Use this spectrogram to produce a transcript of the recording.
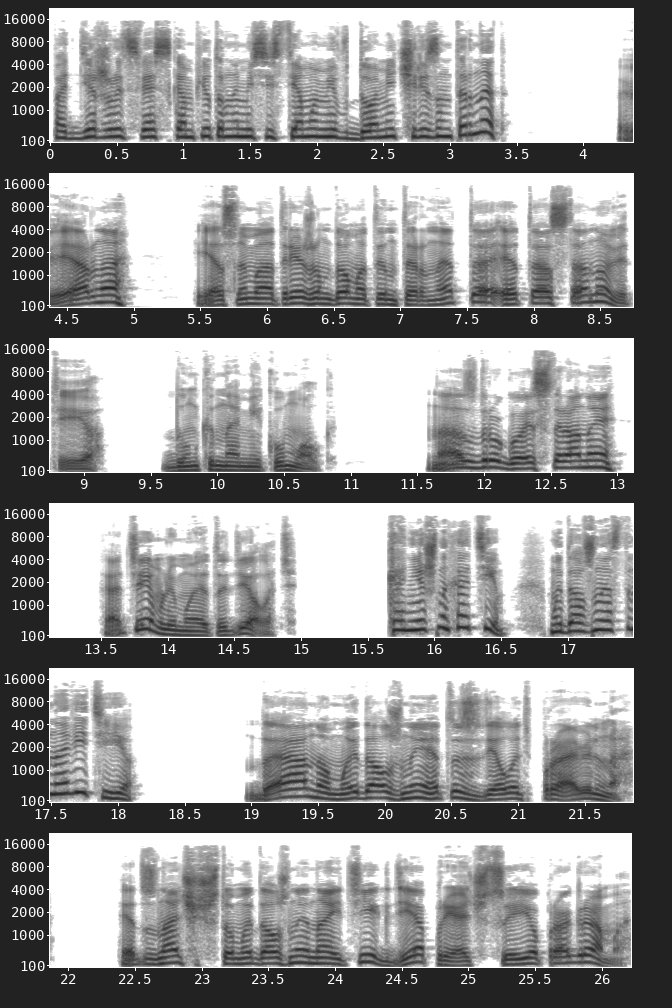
поддерживает связь с компьютерными системами в доме через интернет? Верно. Если мы отрежем дом от интернета, это остановит ее. Дункан на миг умолк. «Но с другой стороны, хотим ли мы это делать?» «Конечно хотим. Мы должны остановить ее». «Да, но мы должны это сделать правильно. Это значит, что мы должны найти, где прячется ее программа.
